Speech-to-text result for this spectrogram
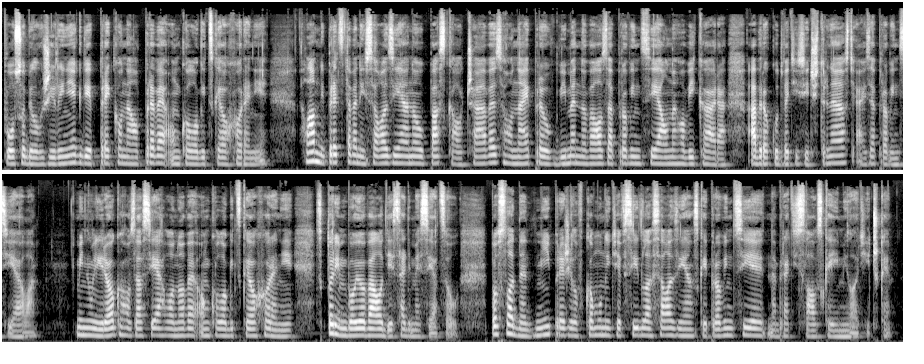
Pôsobil v Žiline, kde prekonal prvé onkologické ochorenie. Hlavný predstavený Salesiánov Pascal Chávez ho najprv vymenoval za provinciálneho vikára a v roku 2014 aj za provinciála. Minulý rok ho zasiahlo nové onkologické ochorenie, s ktorým bojoval 10 mesiacov. Posledné dni prežil v komunite v sídle Salesianskej provincie na Bratislavskej Milotičke.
